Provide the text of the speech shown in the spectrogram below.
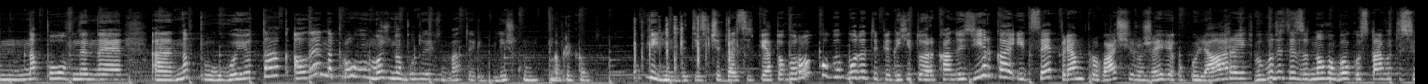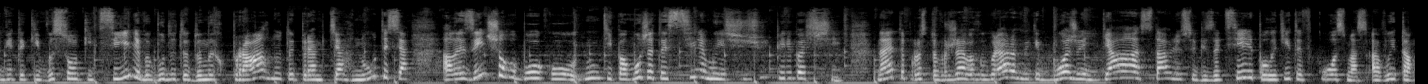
наповнене е, напругою, так, але напругу можна буде знімати ліжком, наприклад. Квітні 2025 року ви будете під егітою аркану зірка, і це прям про ваші рожеві окуляри. Ви будете з одного боку ставити собі такі високі цілі, ви будете до них прагнути, прям тягнутися. Але з іншого боку, ну типа можете з цілями чуть-чуть переборщити. Знаєте, просто в рожевих окулярах такі, боже, я ставлю собі за ціль полетіти в космос, а ви там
